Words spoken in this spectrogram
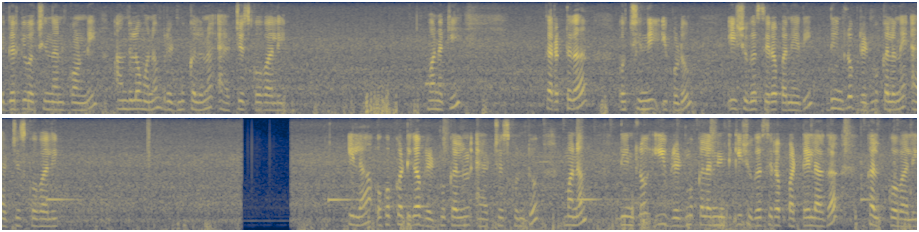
దగ్గరికి వచ్చిందనుకోండి అందులో మనం బ్రెడ్ ముక్కలను యాడ్ చేసుకోవాలి. మనకి కరెక్ట్గా వచ్చింది ఇప్పుడు ఈ షుగర్ సిరప్ అనేది. దీంట్లో బ్రెడ్ ముక్కలని యాడ్ చేసుకోవాలి. ఇలా ఒక్కొక్కటిగా బ్రెడ్ ముక్కలను యాడ్ చేసుకుంటూ మనం దీంట్లో ఈ బ్రెడ్ ముక్కలన్నింటికి షుగర్ సిరప్ పట్టేలాగా కలుపుకోవాలి.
